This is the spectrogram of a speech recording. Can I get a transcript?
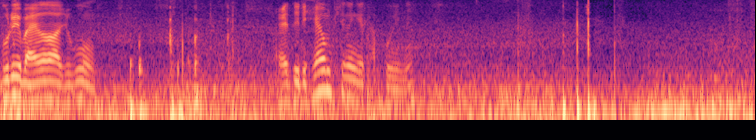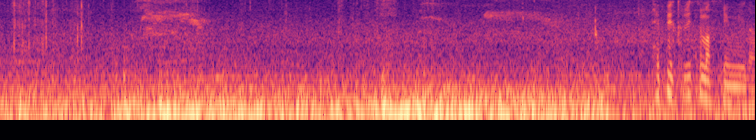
물이 맑아가지고 애들이 헤엄치는 게 다 보이네. 해피 크리스마스입니다.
